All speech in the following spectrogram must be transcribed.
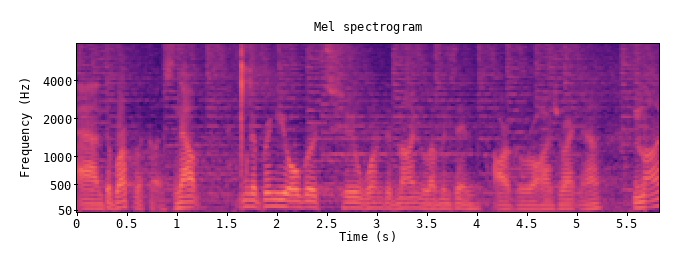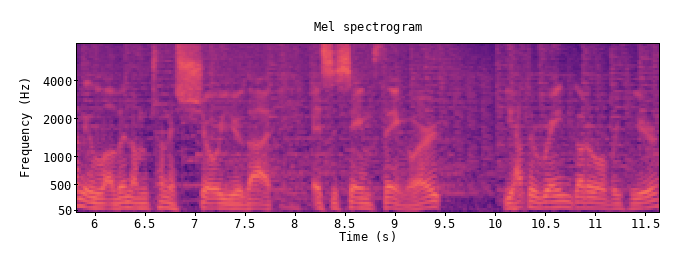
and the replicas. Now, I'm gonna bring you over to one of the 911s in our garage right now. 911, I'm trying to show you that it's the same thing, right? You have the rain gutter over here,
